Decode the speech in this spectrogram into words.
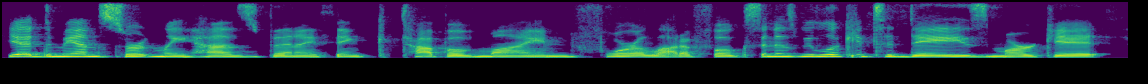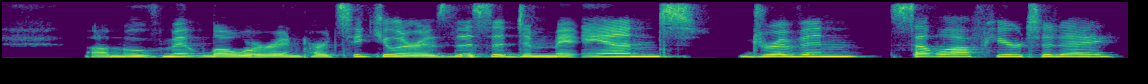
Yeah, demand certainly has been, I think, top of mind for a lot of folks. And as we look at today's market uh, movement lower in particular, is this a demand driven sell off here today?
